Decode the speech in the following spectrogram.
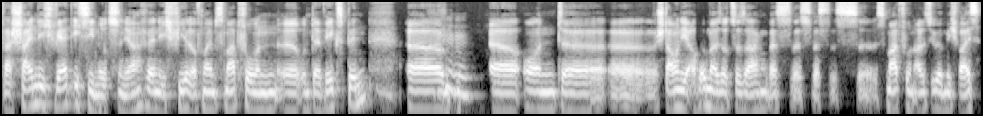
Wahrscheinlich werde ich sie nutzen, ja, wenn ich viel auf meinem Smartphone äh, unterwegs bin. Ähm, äh, und äh, äh, staune ja auch immer sozusagen, was, was, was das äh, Smartphone alles über mich weiß.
